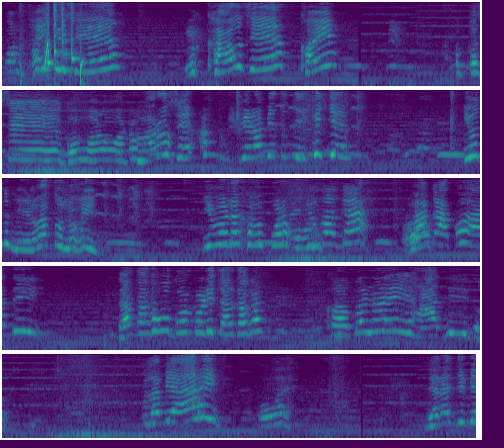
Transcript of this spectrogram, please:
કોણ થઈ ગયું છે? એ ખાવ છે ખાઈ? પછી ગોવાળો ઓટો મારો છે. પેલા બે તો દેખી જાય એવું તો મેળવા તો નહીં. ઈવને ખબર પડે કોણ? કાકા? વા કાકો હાદી તા કાકા હું કોણ પડી? તાર કાકા. ખબર નહીં હાદી તો. પેલા બે આયા હી? ઓય. જરાજી બે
